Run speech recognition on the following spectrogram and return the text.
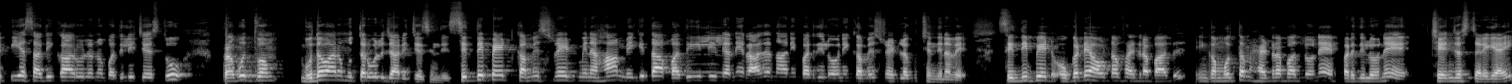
ఐపీఎస్ అధికారులను బదిలీ చేస్తూ ప్రభుత్వం బుధవారం ఉత్తర్వులు జారీ చేసింది. సిద్దిపేట్ కమిషనరేట్ మినహా మిగతా బదిలీలని రాజధాని పరిధిలోని కమిషనరేట్లకు చెందినవే. సిద్దిపేట్ ఒకటే అవుట్ ఆఫ్ హైదరాబాద్ ఇంకా మొత్తం హైదరాబాద్లోనే పరిధిలోనే చేంజెస్ జరిగాయి.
